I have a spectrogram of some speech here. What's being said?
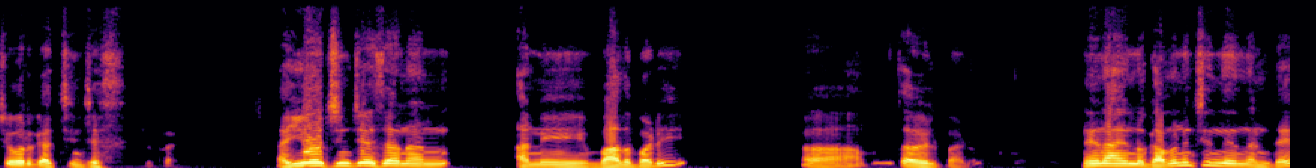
చివరికి అచ్చించేసి వెళ్ళిపోయాడు అయ్యో చించేశాను అని బాధపడి వెళ్ళిపోయాడు నేను ఆయనలో గమనించింది ఏంటంటే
